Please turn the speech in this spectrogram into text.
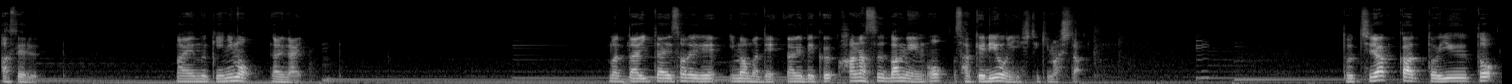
焦る前向きにもなれない。まあ大体それで今までなるべく話す場面を避けるようにしてきました。どちらかというと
